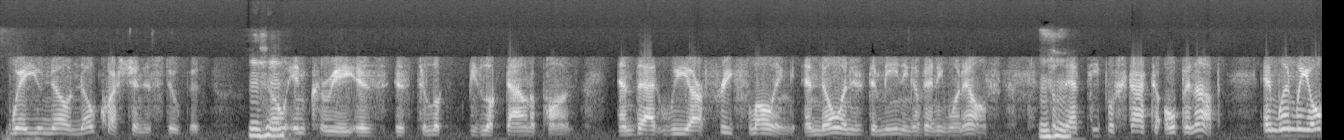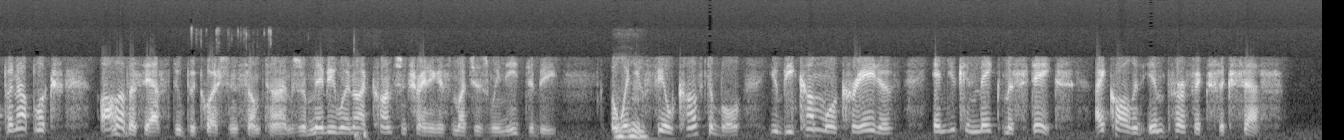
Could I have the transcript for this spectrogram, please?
where you know no question is stupid, Mm-hmm. No inquiry is, is to look be looked down upon, and that we are free flowing, and no one is demeaning of anyone else, mm-hmm. so that people start to open up. And when we open up, looks all of us ask stupid questions sometimes, or maybe we're not concentrating as much as we need to be. But mm-hmm. when you feel comfortable, you become more creative, and you can make mistakes. I call it imperfect success.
